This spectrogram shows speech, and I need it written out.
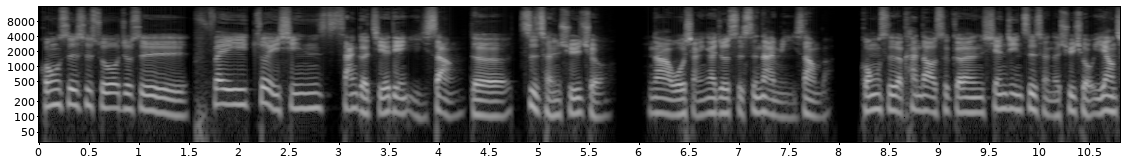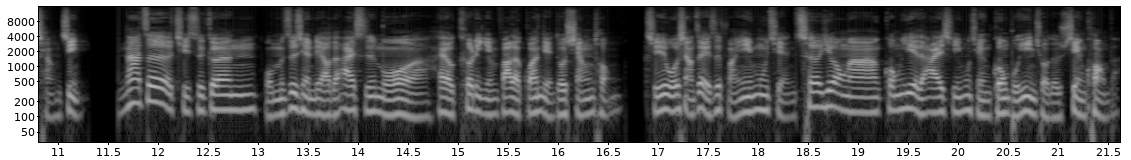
公司是说就是非最新三个节点以上的制程需求，那我想应该就是十四奈米以上吧。公司的看到是跟先进制程的需求一样强劲。那这其实跟我们之前聊的艾斯摩尔啊，还有科林研发的观点都相同。其实我想这也是反映目前车用啊、工业的 IC 目前供不应求的现况吧。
